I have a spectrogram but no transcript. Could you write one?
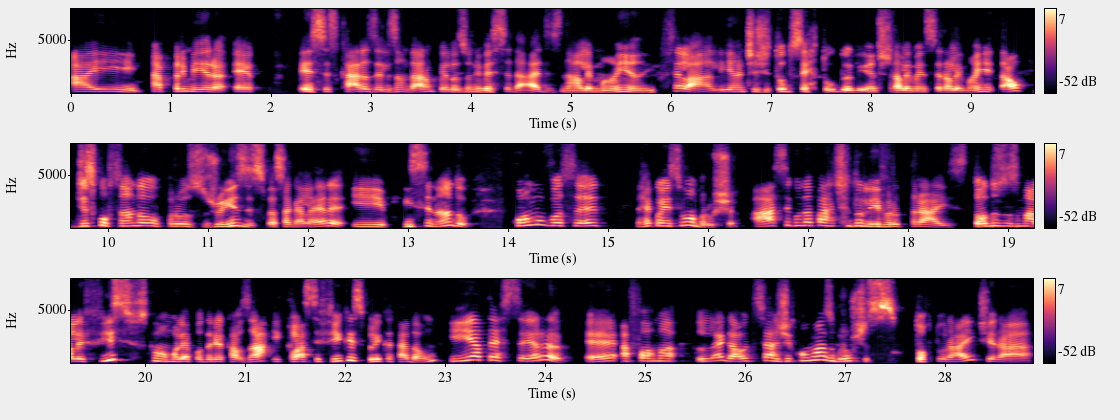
Aí a primeira é esses caras eles andaram pelas universidades na Alemanha, sei lá, ali antes de tudo ser tudo, ali antes da Alemanha ser Alemanha e tal, discursando para os juízes, para essa galera e ensinando como você reconheci uma bruxa. A segunda parte do livro traz todos os malefícios que uma mulher poderia causar e classifica e explica cada um. E a terceira é a forma legal de se agir com as bruxas. Torturar e tirar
